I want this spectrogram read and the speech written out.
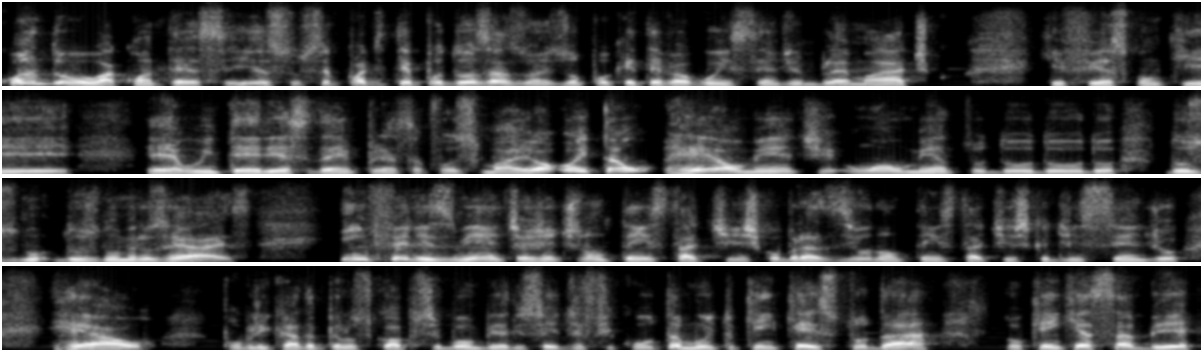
Quando acontece isso, você pode ter por duas razões: um, porque teve algum incêndio emblemático que fez com que é, o interesse da imprensa fosse maior, ou então realmente um aumento do, do, do, dos, dos números reais. Infelizmente, a gente não tem estatística, o Brasil não tem estatística de incêndio real publicada pelos corpos de bombeiros. Isso aí dificulta muito quem quer estudar ou quem quer saber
